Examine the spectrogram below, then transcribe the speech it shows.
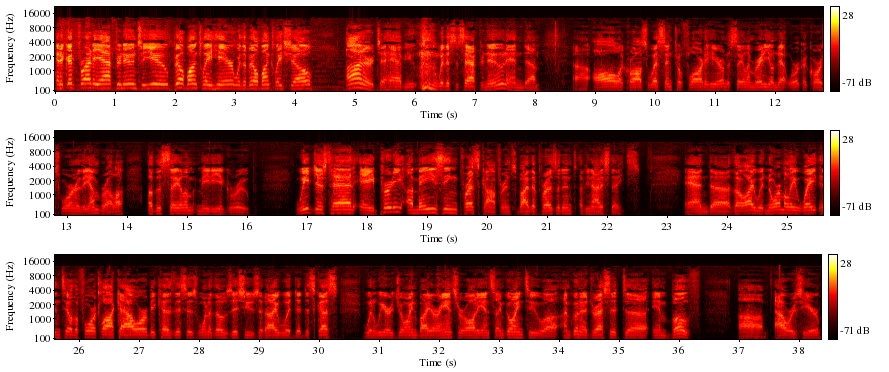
And a good Friday afternoon to you. Bill Bunkley here with the Bill Bunkley Show. Honored to have you with us this afternoon and um, uh, all across West Central Florida here on the Salem Radio Network. Of course, we're under the umbrella of the Salem Media Group. We just had a pretty amazing press conference by the President of the United States. And uh, though I would normally wait until the 4 o'clock hour because this is one of those issues that I would uh, discuss when we are joined by our answer audience, I'm going to, uh, I'm going to address it uh, in both uh, hours here.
